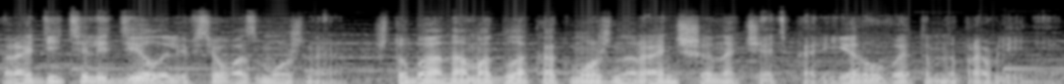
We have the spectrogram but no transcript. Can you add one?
Родители делали все возможное, чтобы она могла как можно раньше начать карьеру в этом направлении.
